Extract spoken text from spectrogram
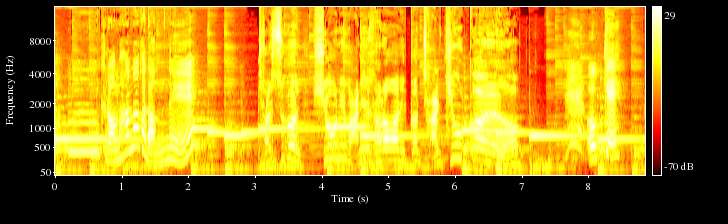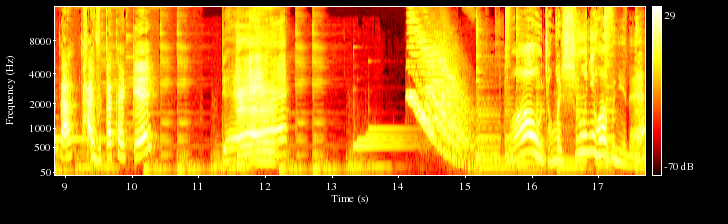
음, 그럼 하나가 남네. 찰스가 시온이 많이 사랑하니까 잘 키울 거예요. 오케이. 자, 잘 부탁할게. 네. 와우, 정말 시원이 화분이네.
